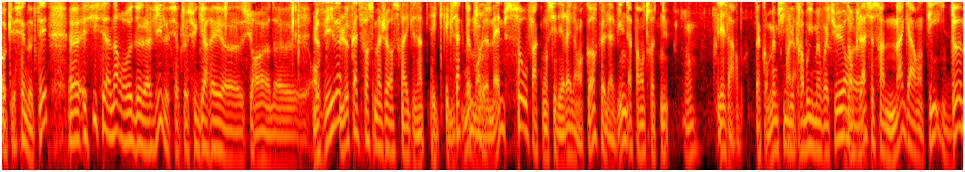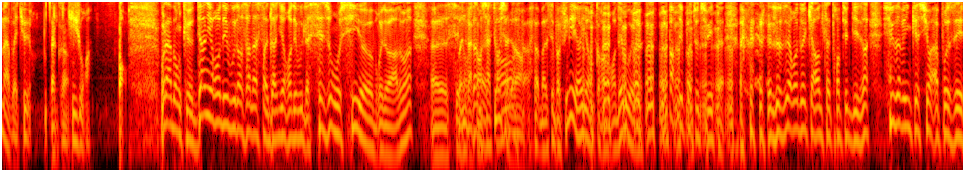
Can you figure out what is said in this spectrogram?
Ok, c'est noté. Et si c'est un arbre de la ville, c'est-à-dire que je suis garé sur un en Le, ville, le cas de force majeure sera exa- ex- exactement Même le même, sauf à considérer là encore que la ville n'a pas entretenu Mmh. les arbres. d'accord, même s'il Voilà. écrabouille ma voiture. Donc là, ce sera ma garantie de ma voiture qui jouera. Bon, voilà donc euh, dernier rendez-vous dans un instant, dernier rendez-vous de la saison aussi, euh, Bruno Ardouin. Euh, c'est Bonnes dans un à instant. tous, alors. Ah, bah, c'est pas fini, hein, il y a encore un rendez-vous. euh, ne partez pas tout de suite. le 02 47 38 10 20. Si vous avez une question à poser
